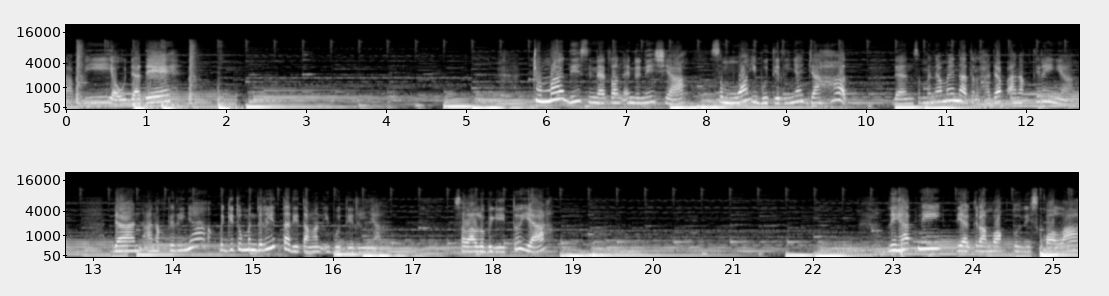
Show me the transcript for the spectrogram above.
Tapi ya udah deh. Cuma di sinetron Indonesia, semua ibu tirinya jahat dan semena-mena terhadap anak tirinya. Dan anak tirinya begitu menderita di tangan ibu tirinya. Selalu begitu ya. Lihat nih diagram waktu di sekolah.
